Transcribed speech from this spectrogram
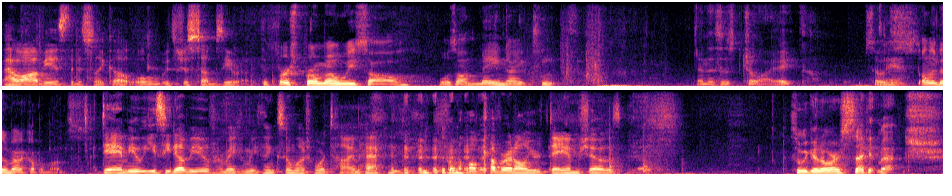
how obvious that it's like, oh, well, it's just Sub Zero. The first promo we saw was on May 19th, and this is July 8th. So it's only been about a couple months. Damn you, ECW, for making me think so much more time happened from all covering all your damn shows. So we go to our second match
